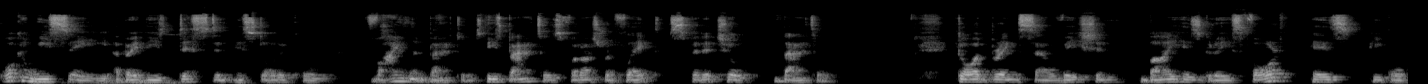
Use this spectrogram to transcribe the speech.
What can we say about these distant historical violent battles. These battles for us reflect spiritual battle. God brings salvation by his grace for his people,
